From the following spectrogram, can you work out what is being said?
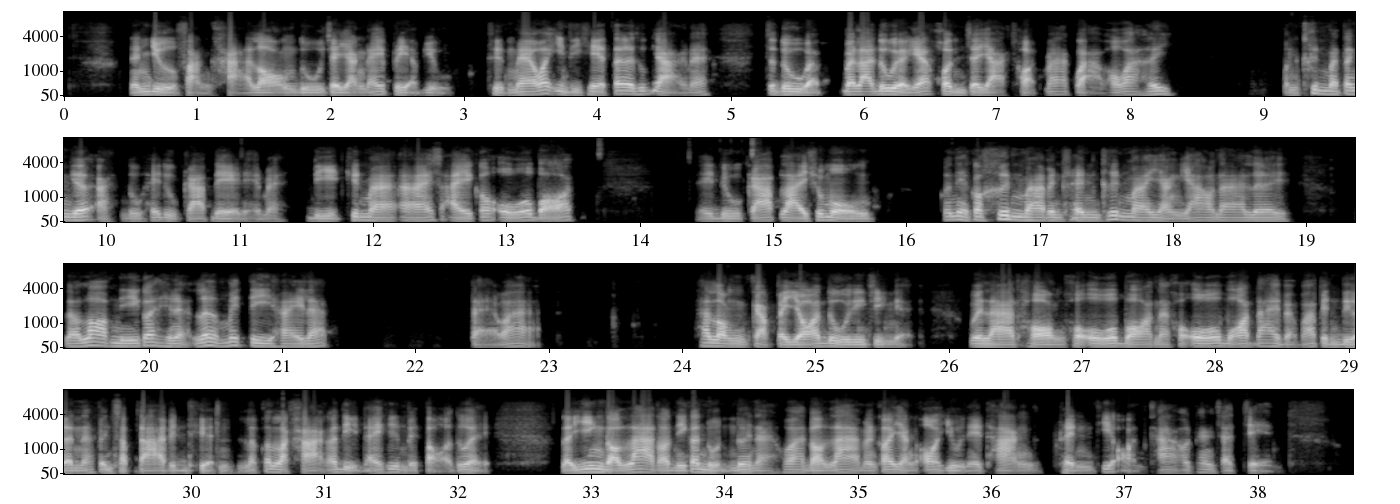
นั้นอยู่ฝั่งขาลองดูจะยังได้เปรียบอยู่ ถึงแม้ว่า indicator ทุกอย่างนะ จะดูแบบเวลาดูอย่างเงี้ย คนจะอยาก short มากกว่า เพราะว่าเฮ้ยมันขึ้นมาตั้งเยอะอะดูให้ดูกราฟ day เห็นไหมดีดขึ้นมา RSI ก็ overbought ดูกราฟรายชั่วโมง ก็เนี่ยก็ขึ้นมาเป็นเทรนด์ขึ้นมาอย่างยาวนานเลย แล้วรอบนี้ก็เห็นเริ่มไม่ตี high แล้ว แต่ว่าถ้าลองกลับไปย้อนดูจริง ๆ เนี่ย เวลาทองเขา overbought นะเขา overbought ได้แบบว่าเป็นเดือนนะ เป็นสัปดาห์เป็นเดือน แล้วก็ราคาก็ดีดได้ขึ้นไปต่อด้วย แล้วยิ่งดอลลาร์ตอนนี้ก็หนุนด้วยนะ ว่าดอลลาร์มันก็ยังอ้ออยู่ในทางเทรนที่อ่อนค่าค่อนข้างชัดเจน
